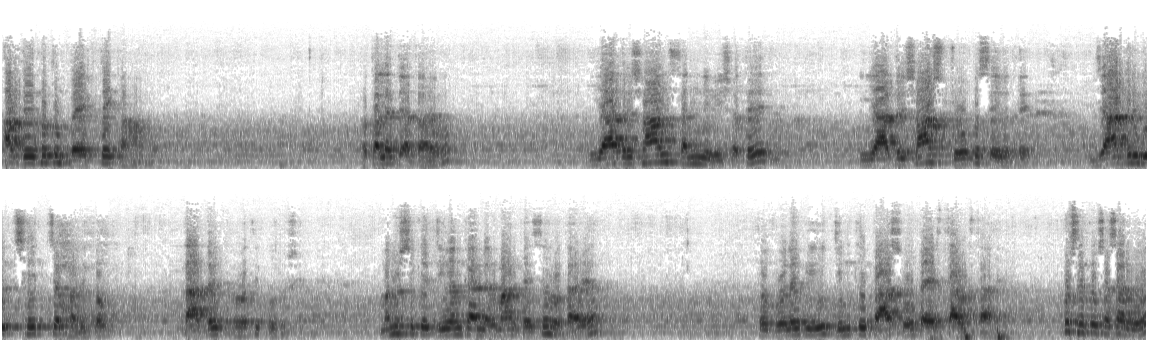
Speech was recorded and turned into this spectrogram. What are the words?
अब देखो तुम बैठते कहाँ हो? पता लग जाता है। वो यादृशान सन्निविशते यादृशाश्चोप सेवते जागृच्छेच भवितो तादृग भवती पुरुष है। मनुष्य के जीवन का निर्माण कैसे होता है? तो बोले कि जिनके पास वो बैठता उठता है, कुछ न कुछ असर वो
